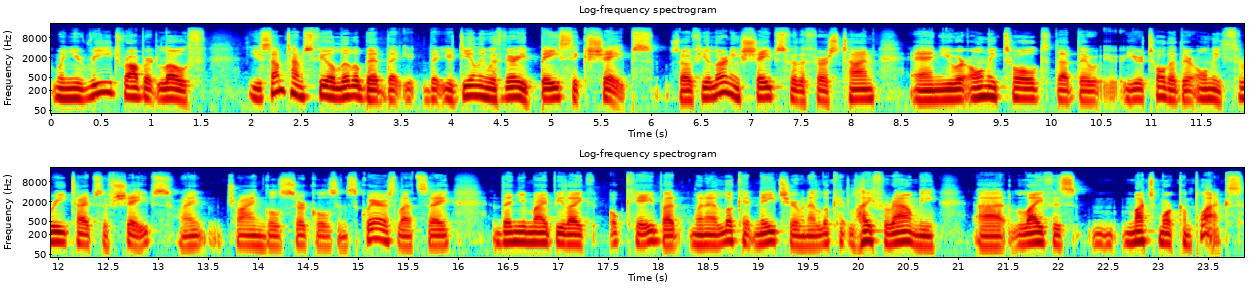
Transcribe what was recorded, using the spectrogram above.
when you read Robert Lowth, you sometimes feel a little bit that you, that you're dealing with very basic shapes. So if you're learning shapes for the first time and you were only told that there you're told that there are only three types of shapes, right? Triangles, circles, and squares, let's say, then you might be like, okay, but when I look at nature, when I look at life around me, uh, life is much more complex.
